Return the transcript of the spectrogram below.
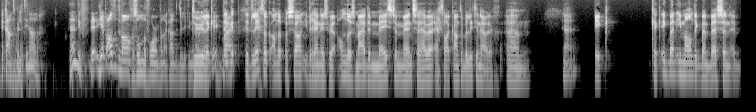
accountability nodig. Hè? Die, je hebt altijd wel een gezonde vorm van accountability Tuurlijk. nodig. Ik denk, maar- het, het ligt ook aan de persoon. Iedereen is weer anders. Maar de meeste mensen hebben echt wel accountability nodig. Ehm, ja. ik kijk, ik ben iemand, ik ben best een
